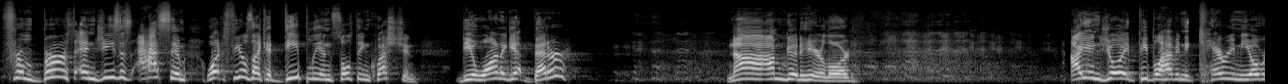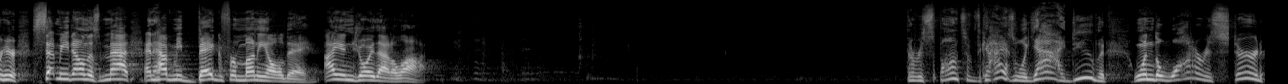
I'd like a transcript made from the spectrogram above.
from birth, and Jesus asks him what feels like a deeply insulting question Do you want to get better? nah, I'm good here, Lord. I enjoy people having to carry me over here, set me down this mat, and have me beg for money all day. I enjoy that a lot. The response of the guy is, Well, yeah, I do, but when the water is stirred,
